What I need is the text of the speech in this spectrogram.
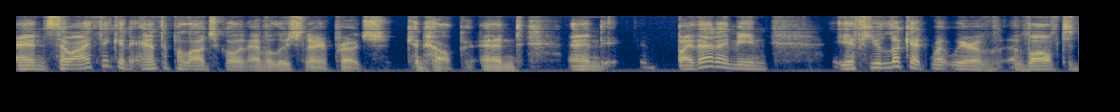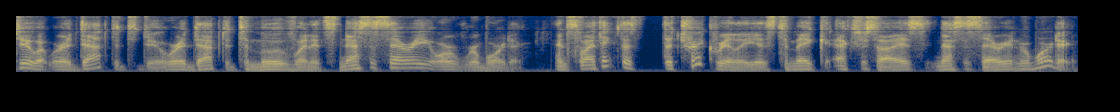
And so I think an anthropological and evolutionary approach can help. And and by that I mean if you look at what we're evolved to do, what we're adapted to do, we're adapted to move when it's necessary or rewarding. And so I think the, the trick really is to make exercise necessary and rewarding.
